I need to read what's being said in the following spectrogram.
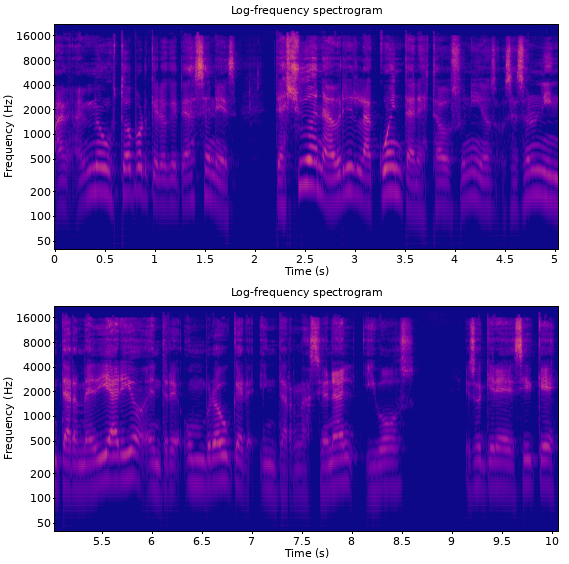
a, mí me gustó porque lo que te hacen es, te ayudan a abrir la cuenta en Estados Unidos, o sea, son un intermediario entre un broker internacional y vos. Eso quiere decir que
